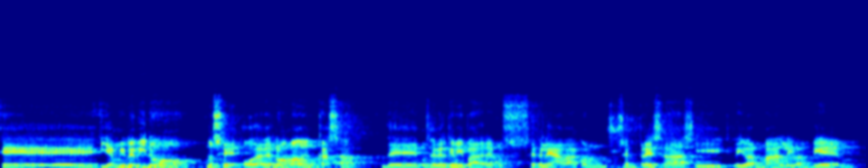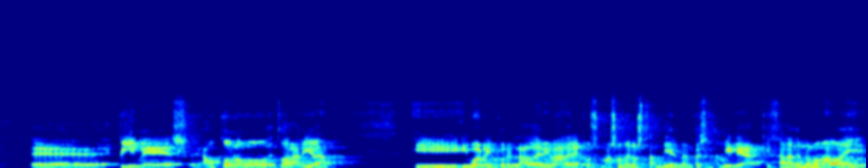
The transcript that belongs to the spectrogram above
Eh, y a mí me vino, no sé, o de haberlo amado en casa, de, pues de ver que mi padre pues, se peleaba con sus empresas y que le iban mal, le iban bien, eh, pymes, eh, autónomo de toda la vida. Y, bueno, y por el lado de mi madre, pues más o menos también, ¿no? Empresa familiar, quizá de haberlo amado ahí.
